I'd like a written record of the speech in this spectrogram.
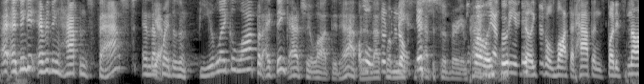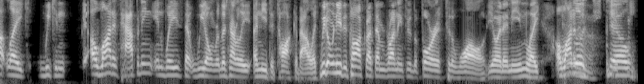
I, I think it, everything happens fast, and that's Yeah. why it doesn't feel like a lot. But I think actually a lot did happen, Oh, and that's no, what no, no. makes this It's- episode very impactful. Well, yeah, but yeah, like there's a lot that happens, but it's not like we can. A lot is happening in ways that we don't. There's not really a need to talk about. Like we don't need to talk about them running through the forest to the wall. You know what I mean? Like a lot of Little it is detail.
